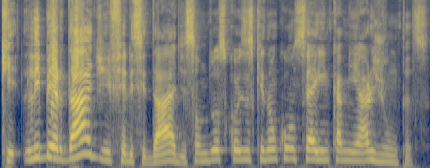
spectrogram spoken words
Que liberdade e felicidade são duas coisas que não conseguem caminhar juntas.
